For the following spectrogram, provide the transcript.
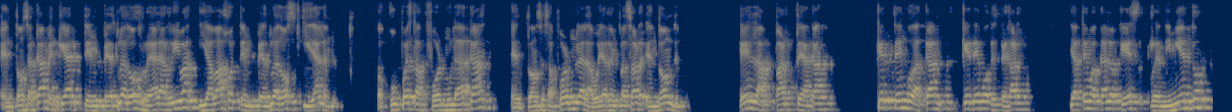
Entonces acá me queda temperatura 2 real arriba y abajo temperatura 2 ideal. Ocupo esta fórmula de acá, entonces esa fórmula la voy a reemplazar en dónde? En la parte de acá. ¿Qué tengo acá? ¿Qué debo despejar? Ya tengo acá lo que es rendimiento,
